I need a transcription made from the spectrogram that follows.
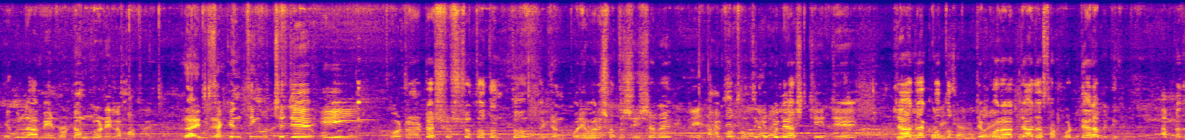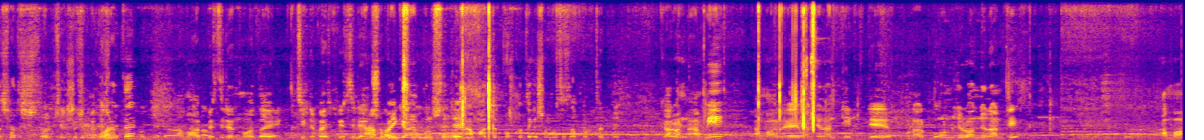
এগুলো আমি নোট ডাউন করে নিলাম মাথায়। সেকেন্ড থিং হচ্ছে যে এই ঘটনাটা সুষ্ঠু তদন্ত একজন পরিবারের সদস্য হিসেবে আমি প্রথম থেকে বলে আসছি যে যা যা কত যে করার যা যা সাপোর্ট দেওয়ার আমি দিব। আপনাদের সাথে শিল্পী সমিতির সাথে আমার প্রেসিডেন্ট মহোদয় সিনিয়র ভাইস প্রেসিডেন্ট সবাইকে আমি বলছি যে আমাদের পক্ষ থেকে সমস্ত সাপোর্ট থাকবে। কারণ আমি আমার রঞ্জন আন্টি যে ওনার বোন যে রঞ্জন আন্টি আমার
